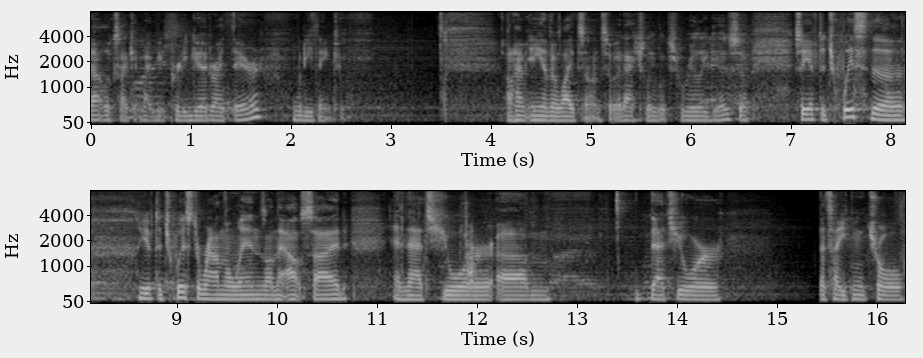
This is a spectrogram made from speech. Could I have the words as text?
that looks like it might be pretty good right there. What do you think? I don't have any other lights on, so it actually looks really good. So, so you have to twist the, you have to twist around the lens on the outside, and that's your, um, that's your, that's how you control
